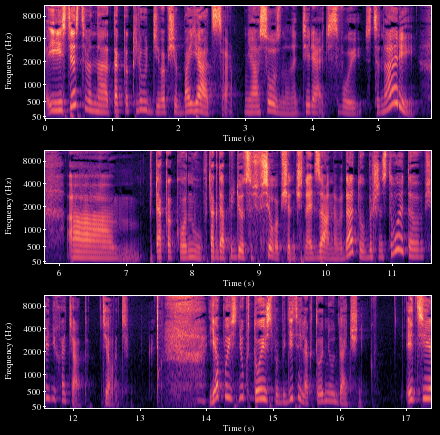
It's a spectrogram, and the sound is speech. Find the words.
И, естественно, так как люди вообще боятся неосознанно терять свой сценарий, а, так как ну, тогда придется все вообще начинать заново, да, то большинство это вообще не хотят делать. Я поясню, кто есть победитель, а кто неудачник. Эти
